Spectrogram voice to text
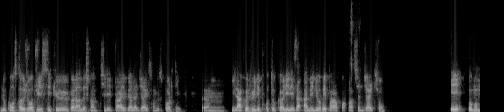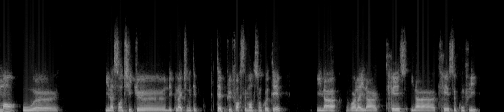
le constat aujourd'hui, c'est que Valence, quand il est arrivé à la direction de Sporting, euh, il a revu les protocoles, il les a améliorés par rapport à l'ancienne direction. Et au moment où euh, il a senti que les claques n'étaient peut-être plus forcément de son côté, il a, voilà, il a créé, il a créé ce conflit.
